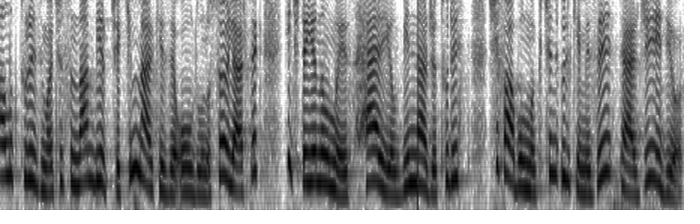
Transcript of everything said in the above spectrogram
Sağlık turizmi açısından bir çekim merkezi olduğunu söylersek hiç de yanılmayız. Her yıl binlerce turist şifa bulmak için ülkemizi tercih ediyor.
